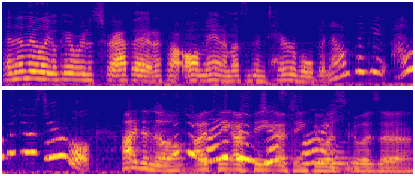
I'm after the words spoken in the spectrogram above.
and then they're like, "Okay, we're gonna scrap it," and I thought, "Oh man, it must have been terrible." But now I'm thinking, I don't think it was terrible. I don't know. I think it I think I think I think it was it was uh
